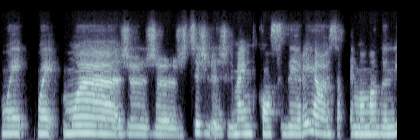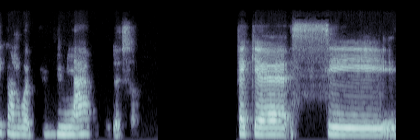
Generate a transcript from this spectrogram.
oui, oui. Moi, je, je, je, je, je l'ai même considéré à un certain moment donné quand je vois plus de lumière de ça. Fait que c'est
